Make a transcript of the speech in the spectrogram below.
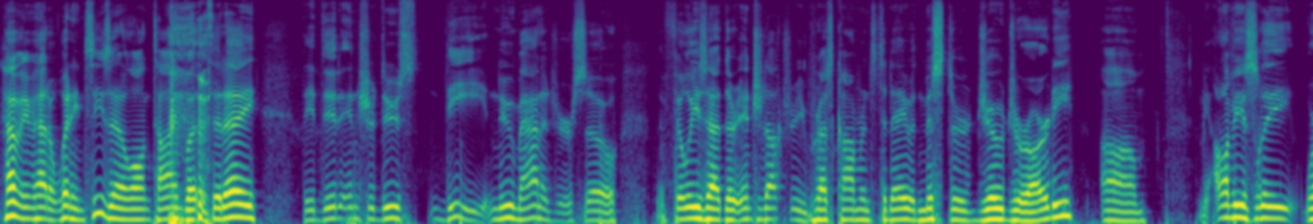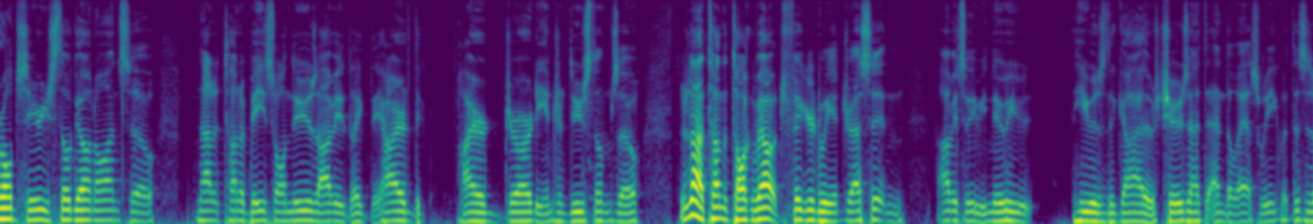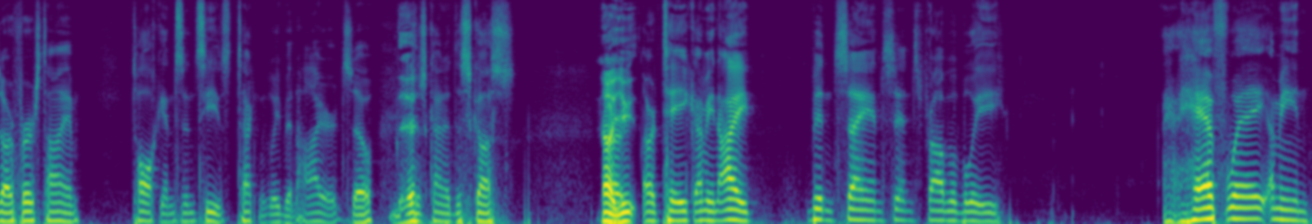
Haven't even had a winning season in a long time, but today they did introduce the new manager. So the Phillies had their introductory press conference today with Mr. Joe Girardi. Um, I mean, obviously World Series still going on, so not a ton of baseball news. Obviously, like they hired the hired Girardi, introduced them, so there's not a ton to talk about. Figured we address it, and obviously we knew he he was the guy that was chosen at the end of last week. But this is our first time talking since he's technically been hired. So Yeah. just kind of discuss No, our, you. our take. I mean, I been saying since probably halfway. I mean,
